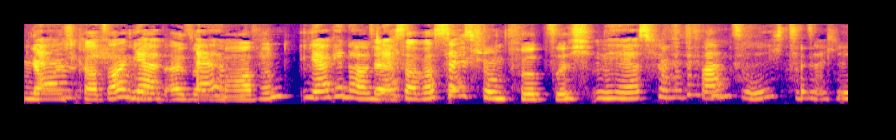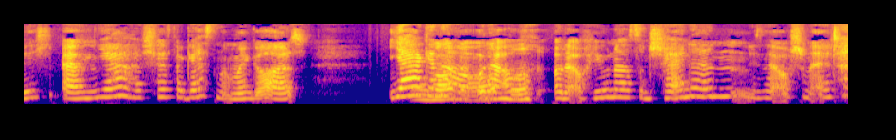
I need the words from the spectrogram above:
Ja, ähm, wollte ich gerade sagen, ja, also ähm, Marvin. Ja, genau. Der, der ist aber safe schon 40. Nee, er ist 25 tatsächlich. Ähm, ja, hab ich voll vergessen, oh mein Gott. Ja, oh, genau. Oder auch, oder auch Jonas und Shannon, die sind ja auch schon älter.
